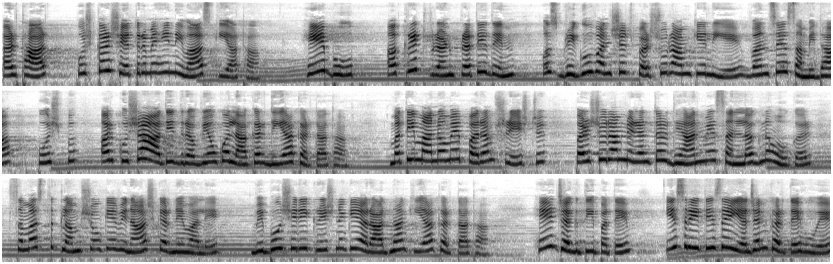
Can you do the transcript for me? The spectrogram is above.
अर्थात पुष्कर क्षेत्र में ही निवास किया था। हे भूप, अकृत व्रण प्रतिदिन उस भृगु वंशज परशुराम के लिए वन से समिधा, पुष्प और कुशा आदि द्रव्यों को लाकर दिया करता था। मतिमानों में परम श्रेष्ठ परशुराम निरंतर ध्यान में संलग्न होकर समस्त क्लमशों के विनाश करने वाले विभू श्री कृष्ण की आराधना किया करता था। हे जगदीपते इस रीति से यजन करते हुए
